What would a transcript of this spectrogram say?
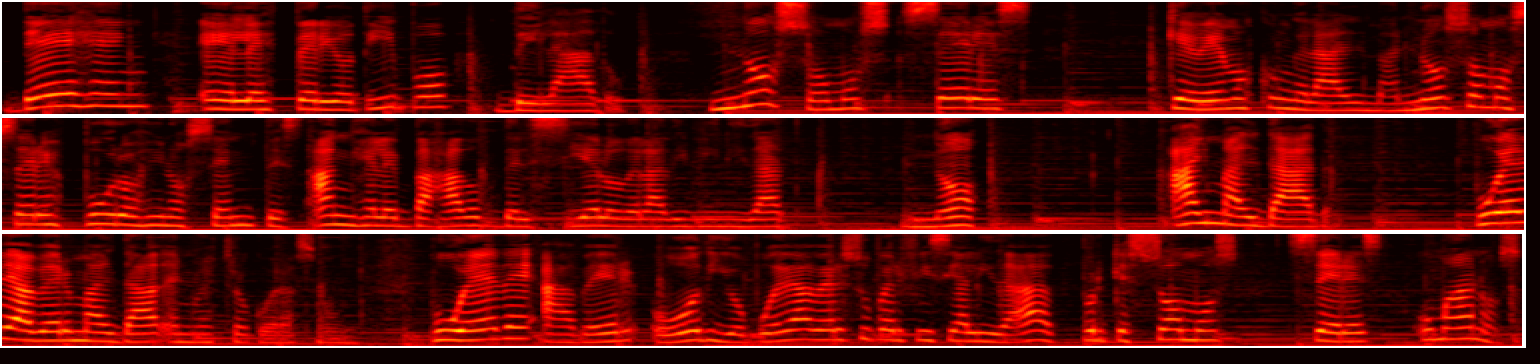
Dejen el estereotipo de lado. No somos seres que vemos con el alma. No somos seres puros, inocentes, ángeles bajados del cielo de la divinidad. No. Hay maldad. Puede haber maldad en nuestro corazón. Puede haber odio, puede haber superficialidad, porque somos seres humanos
